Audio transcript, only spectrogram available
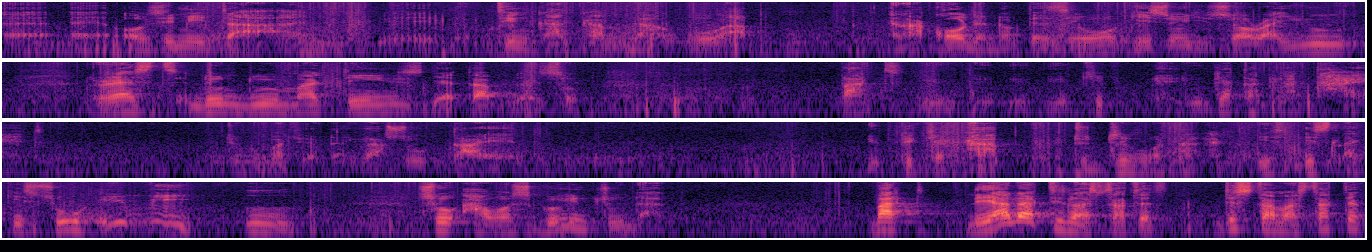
uh, uh, oximeter and uh, think I come down, go up. And I called the doctor and say, oh, okay, so it's all right, you rest, don't do much things, get up. So, but you, you, you keep, you get up, you're tired. You don't know what you have done, you are so tired. You pick a cup to drink water, and it's, it's like it's so heavy. Mm. So I was going through that. But the other thing I started, this time I started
